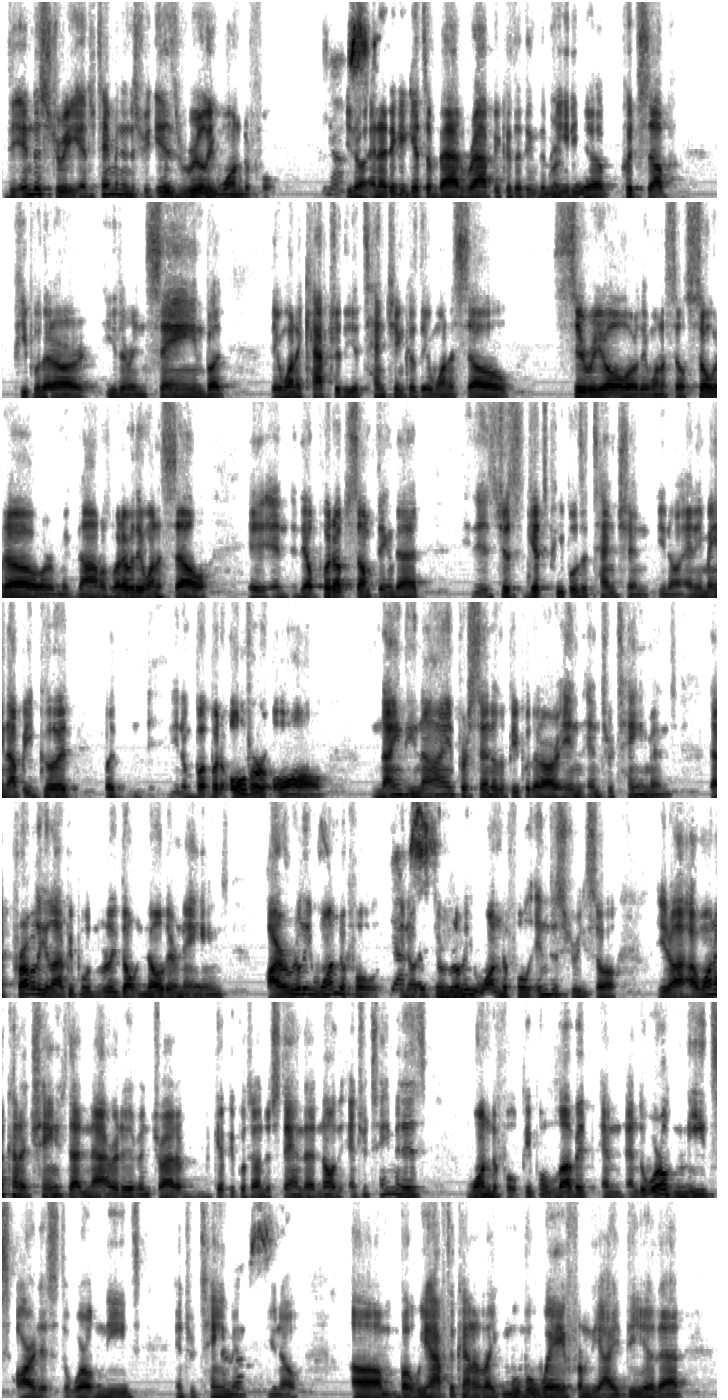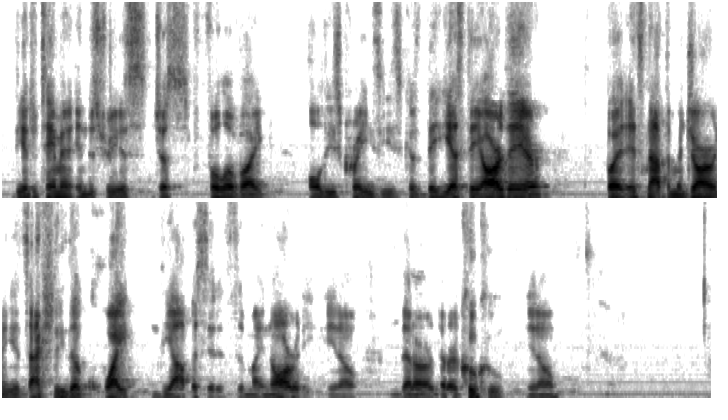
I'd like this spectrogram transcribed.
the industry, entertainment industry, is really wonderful. Yes. You know, and I think it gets a bad rap because I think the right. media puts up people that are either insane, but they want to capture the attention because they want to sell cereal or they want to sell soda or McDonald's, whatever they want to sell, and they'll put up something that it just gets people's attention. You know, and it may not be good, but you know, but but overall, ninety nine percent of the people that are in entertainment that probably a lot of people really don't know their names are really wonderful. Yes. You know, it's a really wonderful industry. So, you know, I, I want to kind of change that narrative and try to get people to understand that no, the entertainment is wonderful. People love it, and and the world needs artists. The world needs entertainment. Yes. You know, um, but we have to kind of like move away from the idea that the entertainment industry is just full of like all these crazies because they yes they are there but it's not the majority. It's actually the quite the opposite. It's the minority, you know, that are that are cuckoo. You know,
